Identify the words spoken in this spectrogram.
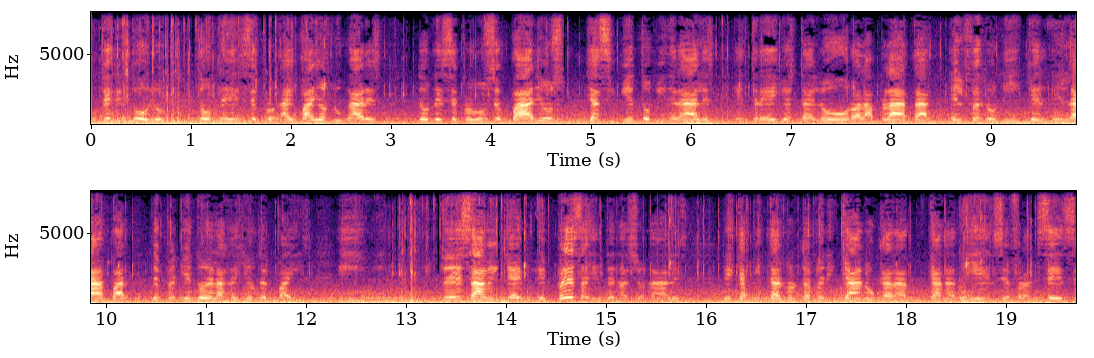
un territorio donde hay varios lugares donde se producen varios yacimientos minerales, entre ellos está el oro, la plata, el ferroníquel, el ámbar, dependiendo de la región del país. Y ustedes saben que hay empresas internacionales de capital norteamericano, canadiense, francés,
